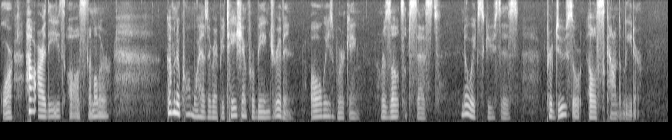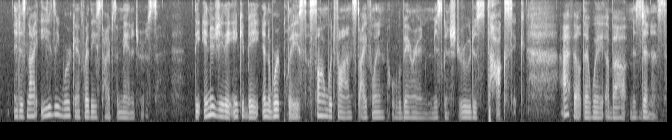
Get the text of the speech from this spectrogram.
Or how are these all similar? Governor Cuomo has a reputation for being driven, always working, results obsessed, no excuses, produce or else kind of leader. It is not easy working for these types of managers. The energy they incubate in the workplace, some would find stifling, overbearing, misconstrued as toxic. I felt that way about Miss Dennis,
